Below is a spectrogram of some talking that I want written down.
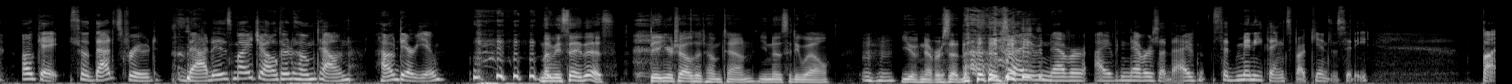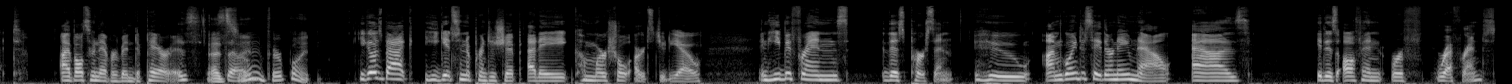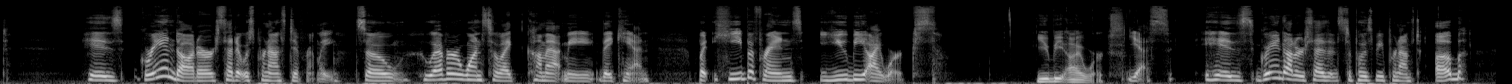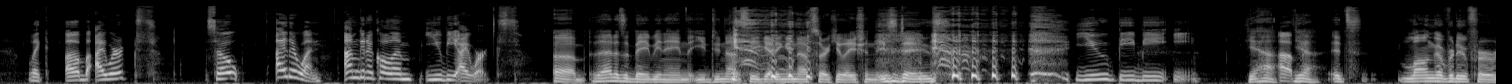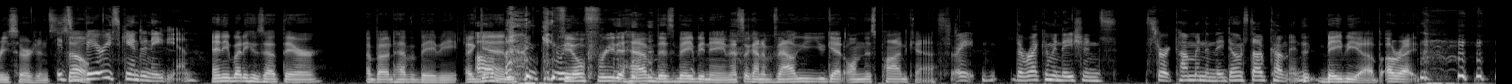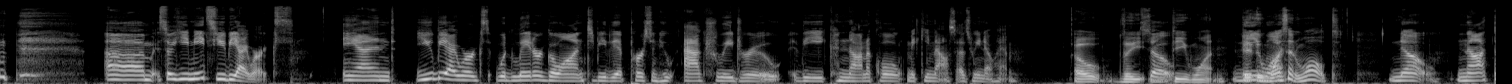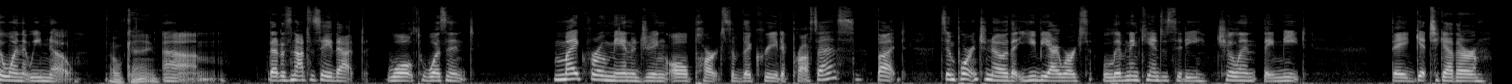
Okay, so that's rude. That is my childhood hometown. How dare you? Let me say this: being your childhood hometown, you know the city well. Mm-hmm. You have never said that. I have never, I've never said that. I've said many things about Kansas City, but I've also never been to Paris. That's so yeah, fair point. he goes back. He gets an apprenticeship at a commercial art studio, and he befriends this person who I'm going to say their name now, as it is often ref- referenced. His granddaughter said it was pronounced differently. So whoever wants to like come at me, they can. But he befriends UB Iwerks. Ub Iwerks. Yes. His granddaughter says it's supposed to be pronounced UB, like UB Iwerks. So either one. I'm going to call him UB Iwerks. Um, that is a baby name that you do not see getting enough circulation these days. U B B E. Yeah, Ub. yeah, it's long overdue for a resurgence. It's so, very Scandinavian. anybody who's out there about to have a baby, again, can we- feel free to have this baby name. That's the kind of value you get on this podcast. Right. The recommendations start coming and they don't stop coming. Baby up. All right. Um, so he meets Ub Iwerks, and Ub Iwerks would later go on to be the person who actually drew the canonical Mickey Mouse as we know him. Oh, the So, the one. the it one. wasn't Walt. No, not the one that we know. Okay. Um, that is not to say that Walt wasn't micromanaging all parts of the creative process, but it's important to know that Ub Iwerks living in Kansas City, chilling, they meet, they get together.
